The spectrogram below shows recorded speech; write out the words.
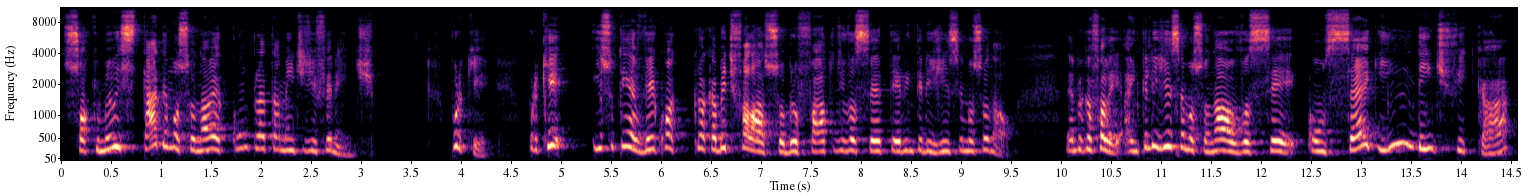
só que o meu estado emocional é completamente diferente. Por quê? Porque isso tem a ver com o que eu acabei de falar sobre o fato de você ter inteligência emocional. Lembra que eu falei? A inteligência emocional você consegue identificar,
